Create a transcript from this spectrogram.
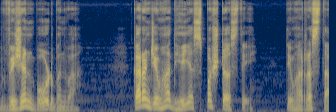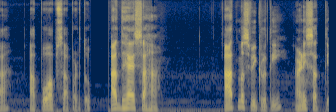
विजन बोर्ड बनवा. कारण जेव्हा ध्येय स्पष्ट असते तेव्हा रस्ता आपोआप सापडतो. अध्याय सहा. आत्मस्वीकृती आणि सत्य.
